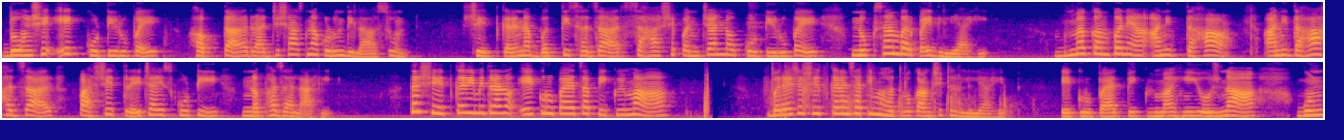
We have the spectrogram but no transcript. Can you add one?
दोनशे एक कोटी रुपये हप्ता राज्य शासनाकडून दिला असून शेतकऱ्यांना बत्तीस हजार सहाशे पंच्याण्णव कोटी रुपये नुकसान भरपाई दिली आहे. विमा कंपन्या आणि दहा आणि दहा हजार पाचशे त्रेचाळीस कोटी नफा झाला आहे. तर शेतकरी मित्रांनो एक रुपयाचा पीक विमा बऱ्याचशा शेतकऱ्यांसाठी महत्त्वाकांक्षी ठरलेले आहेत. एक रुपयात पीक विमा ही योजना गुं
